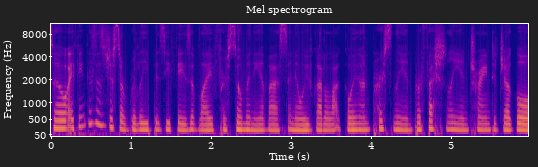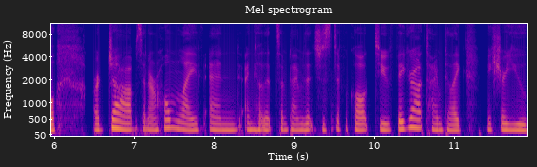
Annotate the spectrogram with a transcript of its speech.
So I think this is just a really busy phase of life for so many of us. I know we've got a lot going on personally and professionally and trying to juggle our jobs and our home life. And I know that sometimes it's just difficult to figure out time to like make sure you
